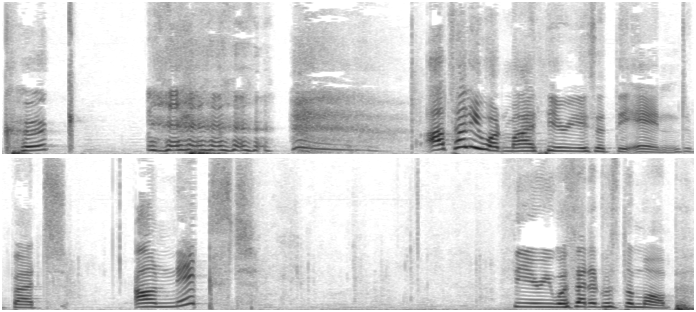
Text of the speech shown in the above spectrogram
Kirk? I'll tell you what my theory is at the end, but our next theory was that it was the mob.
